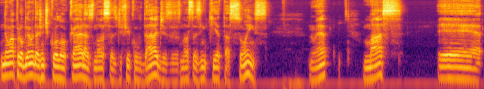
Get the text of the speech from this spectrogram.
Não há problema da gente colocar as nossas dificuldades, as nossas inquietações, não é? Mas é,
